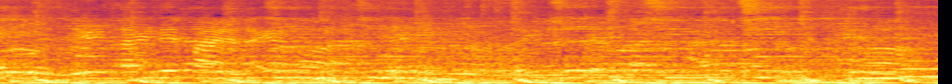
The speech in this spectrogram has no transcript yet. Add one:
अरू ग्रिन लाइटै पाएन क्या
